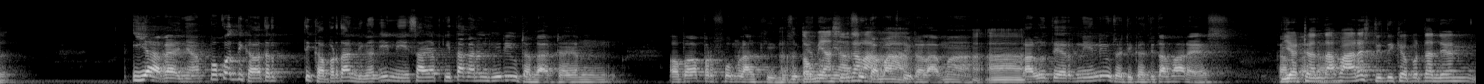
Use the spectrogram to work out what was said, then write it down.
tuh. Iya kayaknya. Pokok tiga ter- tiga pertandingan ini sayap kita kanan kiri udah nggak ada yang apa perform lagi. Maksudnya Tomiyasu kan udah lama. pasti udah lama. Lalu Tierney ini udah diganti Tavares. Kalau Iya dan Tavares di tiga pertandingan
